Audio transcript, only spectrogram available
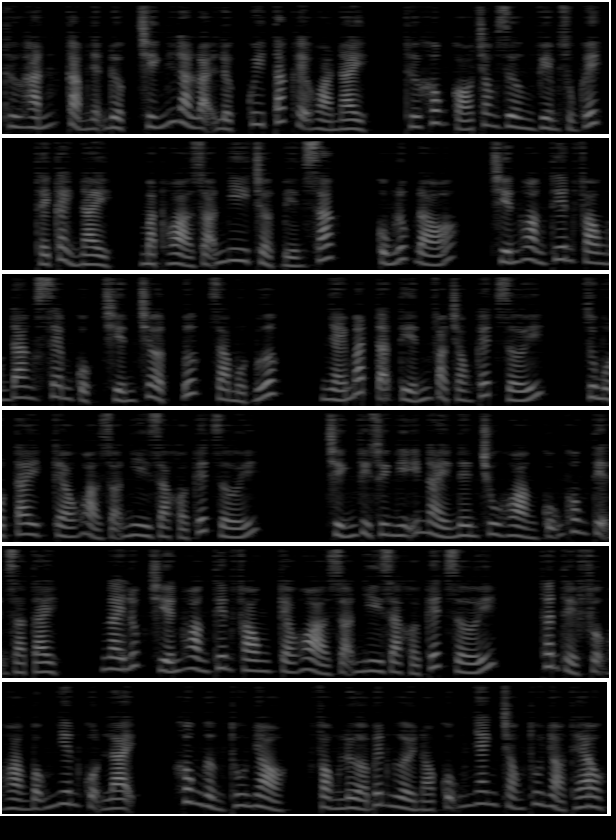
Thứ hắn cảm nhận được chính là loại lực quy tắc hệ hỏa này, thứ không có trong dương viêm xung kích. Thấy cảnh này, mặt hỏa doãn nhi chợt biến sắc. Cùng lúc đó, Chiến Hoàng Thiên Phong đang xem cuộc chiến chợt bước ra một bước, nháy mắt đã tiến vào trong kết giới, dùng một tay kéo Hỏa dọa Nhi ra khỏi kết giới. Chính vì suy nghĩ này nên Chu Hoàng cũng không tiện ra tay. Ngay lúc Chiến Hoàng Thiên Phong kéo Hỏa dọa Nhi ra khỏi kết giới, thân thể Phượng Hoàng bỗng nhiên cuộn lại, không ngừng thu nhỏ, vòng lửa bên người nó cũng nhanh chóng thu nhỏ theo.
